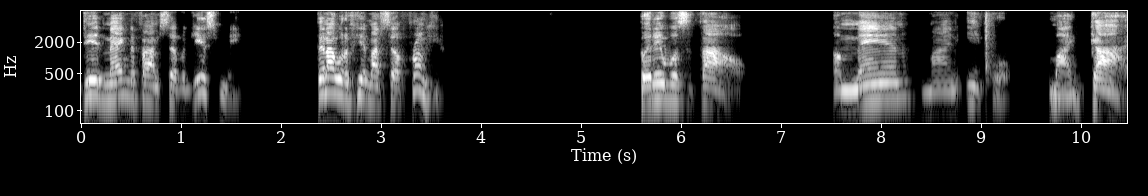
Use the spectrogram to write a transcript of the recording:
did magnify himself against me. Then I would have hid myself from him. But it was thou, a man mine equal, my guide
